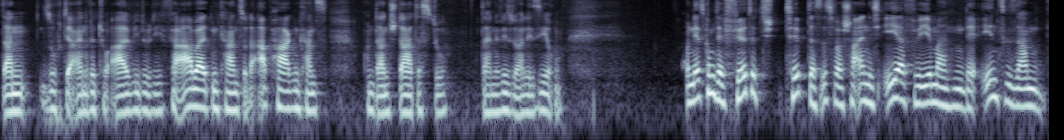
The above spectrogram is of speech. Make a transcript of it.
Dann such dir ein Ritual, wie du die verarbeiten kannst oder abhaken kannst. Und dann startest du deine Visualisierung. Und jetzt kommt der vierte Tipp. Das ist wahrscheinlich eher für jemanden, der insgesamt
